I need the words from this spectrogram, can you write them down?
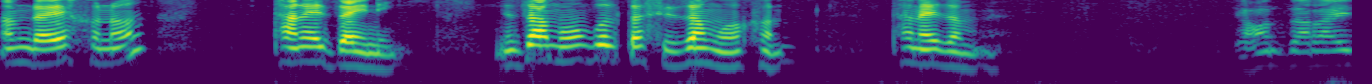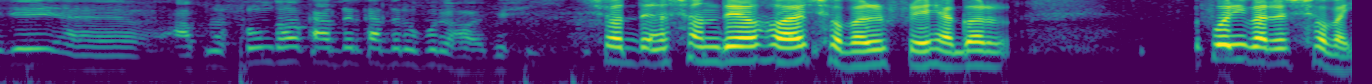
আমরা এখনও থানায় যাইনি যামো বলতাছি যামো এখন থানায় যামো। এখন যারা এই যে আপনার সন্দেহ কাদের কাদের উপরে হয় বেশি? সন্দেহ- সন্দেহ হয় সবার উপরে হ্যাগর পরিবারের সবাই।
